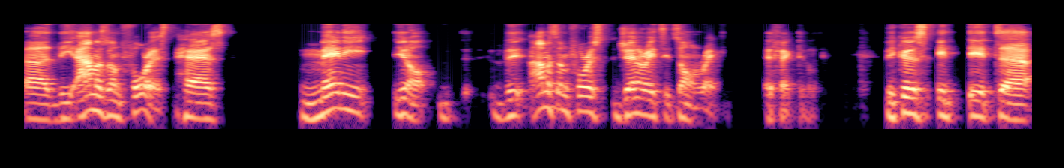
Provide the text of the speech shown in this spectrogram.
uh, the Amazon forest has many, you know, the Amazon forest generates its own rain effectively because it it uh,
